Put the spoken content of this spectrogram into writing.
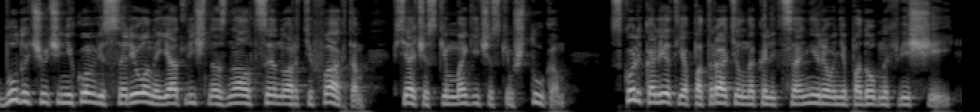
Будучи учеником Виссариона, я отлично знал цену артефактам, всяческим магическим штукам. Сколько лет я потратил на коллекционирование подобных вещей.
